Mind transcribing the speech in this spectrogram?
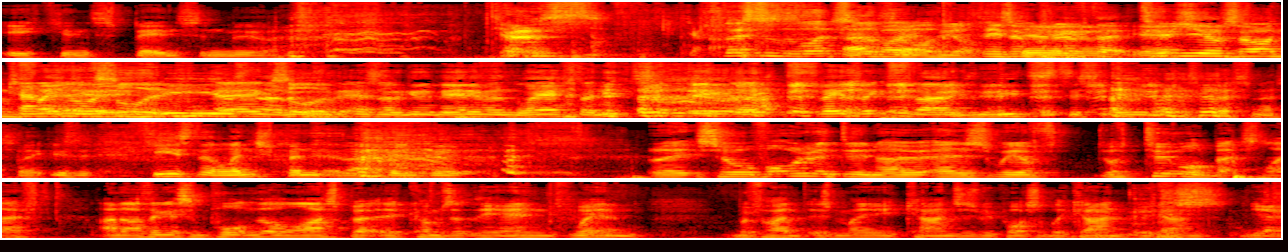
Aitken, Spence, and Moore. Yes! This is literally That's my it. one here. He's There we improved go, it. yes. Two years on, Can I do finally. it three years in a row? Excellent. Is there going to be anyone left? I need somebody like Frederick Franz needs to stay next Christmas. Like he's, he's the linchpin to that whole group. Right, so what we're going to do now is we have, we have two more bits left, and I think it's important that the last bit it comes at the end when we've had as many cans as we possibly can because yeah,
